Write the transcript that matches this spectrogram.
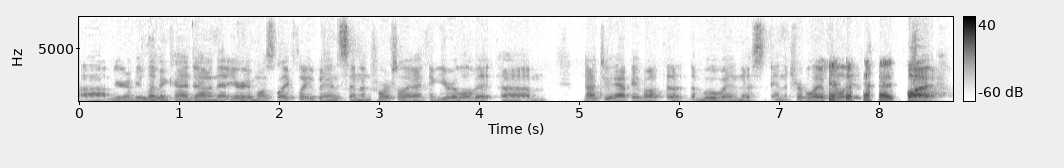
um, you're going to be living kind of down in that area, most likely, Vince. And unfortunately, I think you're a little bit um, not too happy about the the move in this in the AAA affiliate. but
